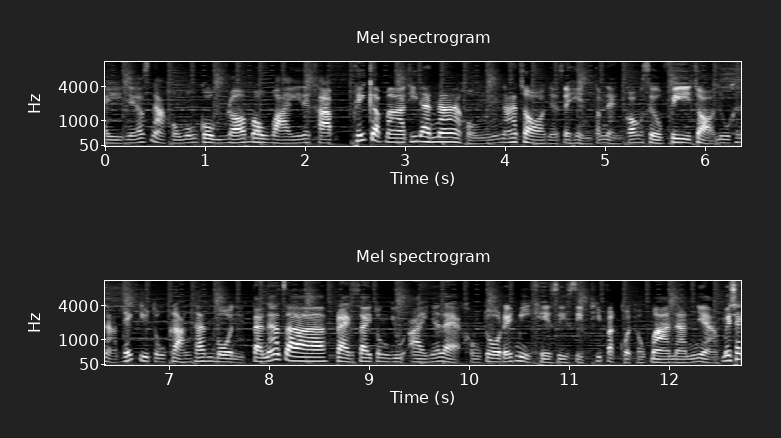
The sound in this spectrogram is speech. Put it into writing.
น์ในลักษณะของวงกลมล้อมเอาไว้นะครับ พลิกกลับมาที่ด้านหน้าของหน้าจอเนี่ยจะเห็นตำแหน่งกล้องเซลฟี่เจาะรูขนาดเล็กอยู่ตรงกลางด้านบน แต่น่าจะแปลกใจตรง UI เนี่ยแหละของตัว Redmi K40 ที่ปรากฏออกมานั้นเนี่ยไม่ใช่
